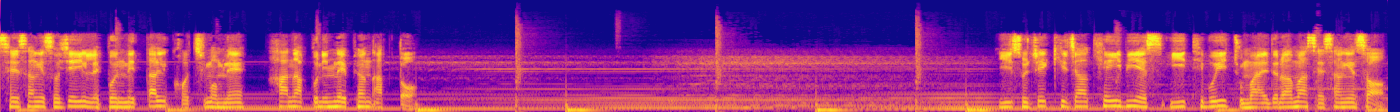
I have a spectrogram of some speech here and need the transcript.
세상에서 제일 예쁜 내딸 거침없네 하나뿐인 내편 압도. 이수지 기자 KBS ETV 주말 드라마 세상에서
